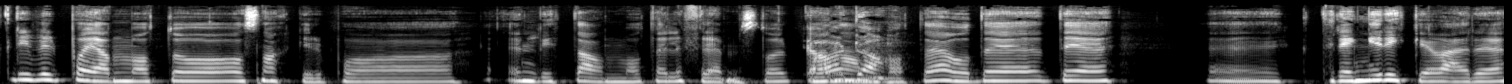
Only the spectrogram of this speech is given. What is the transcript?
skriver på en måte og snakker på en litt annen måte, eller fremstår på Ja en da. annen måte. Og det, det eh, trenger ikke være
